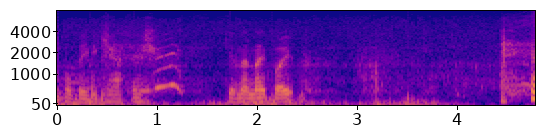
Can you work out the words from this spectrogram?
Little baby catfish. Getting that night bite. I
